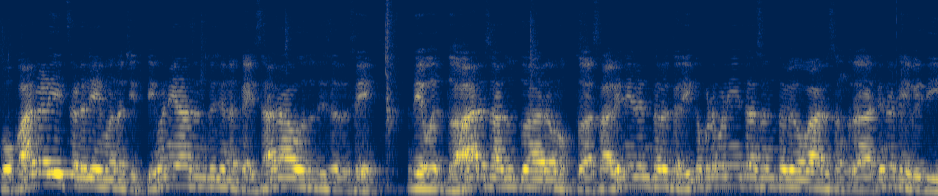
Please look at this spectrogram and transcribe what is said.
कोपानळी चढले मन चित्ती म्हणे हा संत जन कैसा रावत दिसत असे देवद्वार साधुद्वार मुक्त असावे निरंतर तरी कपडमणीचा संत व्यवहार संग्रहाते न ठेवेती।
